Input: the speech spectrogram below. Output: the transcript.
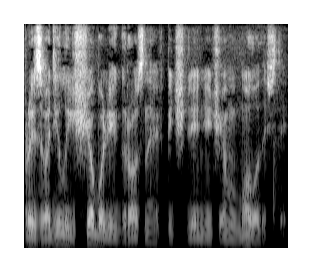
производила еще более грозное впечатление, чем в молодости.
